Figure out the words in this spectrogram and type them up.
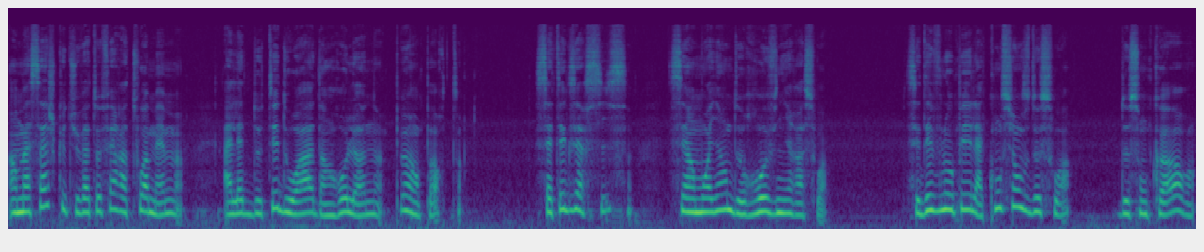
Un massage que tu vas te faire à toi-même, à l'aide de tes doigts, d'un roll-on, peu importe. Cet exercice, c'est un moyen de revenir à soi c'est développer la conscience de soi, de son corps,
